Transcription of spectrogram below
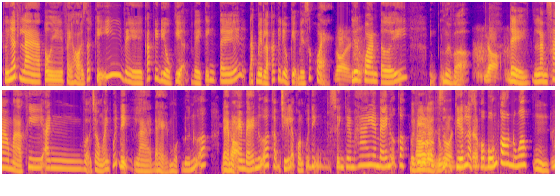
Thứ nhất là tôi phải hỏi rất kỹ về các cái điều kiện về kinh tế, đặc biệt là các cái điều kiện về sức khỏe rồi liên quan tới người vợ. Dạ. để làm sao mà khi anh vợ chồng anh quyết định là đẻ một đứa nữa đẻ một Dạ. em bé nữa thậm chí lại còn quyết định sinh thêm hai em bé nữa cơ bởi vì Ờ, là dự rồi. kiến là sẽ Em- có bốn con đúng không ừ Đúng.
